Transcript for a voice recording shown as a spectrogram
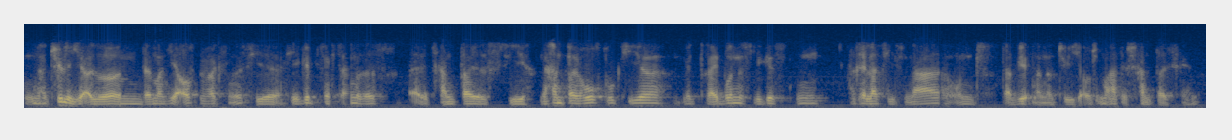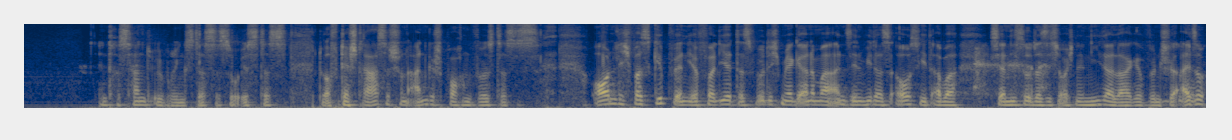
Natürlich, also wenn man hier aufgewachsen ist, hier, hier gibt es nichts anderes als Handball. Ist die, eine Handball-Hochburg hier mit drei Bundesligisten relativ nah und da wird man natürlich automatisch Handball-Fan. Interessant übrigens, dass es so ist, dass du auf der Straße schon angesprochen wirst, dass es ordentlich was gibt, wenn ihr verliert. Das würde ich mir gerne mal ansehen, wie das aussieht. Aber ist ja nicht so, dass ich euch eine Niederlage wünsche. Also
